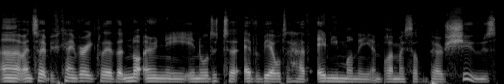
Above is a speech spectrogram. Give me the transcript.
uh, and so it became very clear that not only in order to ever be able to have any money and buy myself a pair of shoes,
